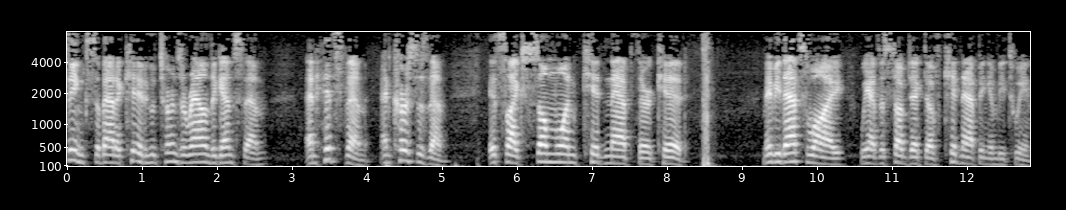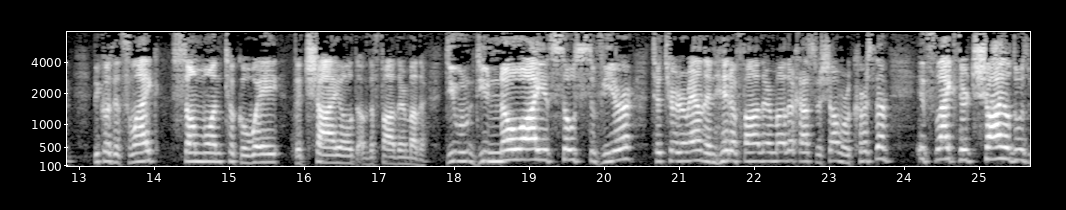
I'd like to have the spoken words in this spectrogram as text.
thinks about a kid who turns around against them and hits them and curses them. It's like someone kidnapped their kid. Maybe that's why we have the subject of kidnapping in between. Because it's like someone took away the child of the father and mother. Do you, do you know why it's so severe to turn around and hit a father mother, chas v'sham, or curse them? It's like their child was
